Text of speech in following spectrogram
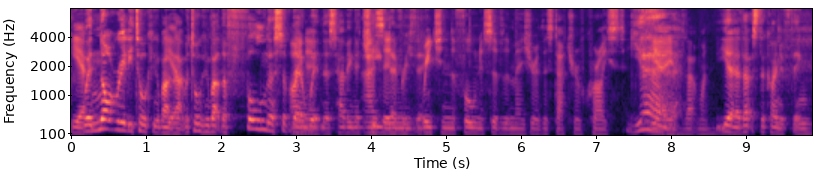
yeah. We're not really talking about Yeah. that. We're talking about the fullness of their witness having achieved in everything. reaching the fullness of the measure of the stature of Christ. Yeah. Yeah, that one. yeah, that's the kind of thing.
